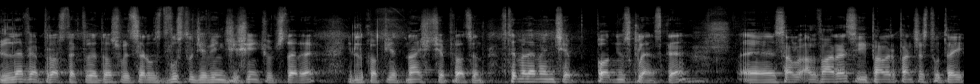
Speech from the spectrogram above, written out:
y, lewe proste, które doszły celu z 294 i tylko 15%. W tym elemencie podniósł klęskę. E, Saul Alvarez i Power Punches tutaj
